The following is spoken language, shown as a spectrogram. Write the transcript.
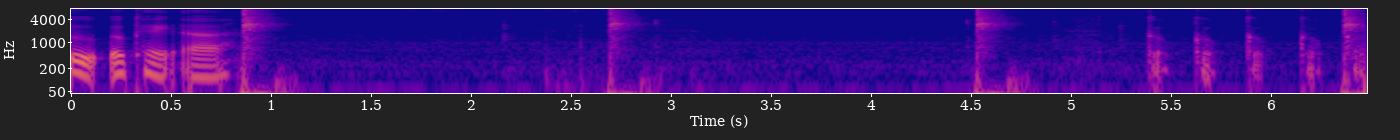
Ooh, okay, uh. Go, go, go, go, go.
